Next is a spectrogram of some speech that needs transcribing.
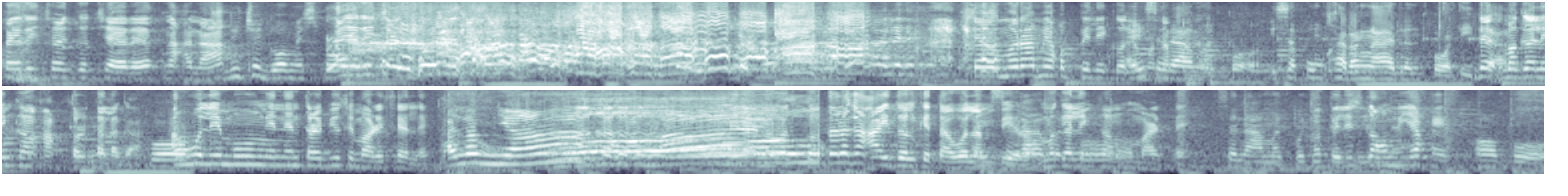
kay Richard Gutierrez na anak. Richard Gomez po. Ay, Richard Gomez. Pero marami akong pelikula Ay, salamat po. Isa pong karangalan po, tita. Hindi, magaling kang actor talaga. Po. Ang huli mong in-interview si Maricel eh. Alam niya. Pinanood ko. Talagang idol kita, walang Ay, biro. Magaling po. kang umarte. Salamat po, Tita Mabilis Gina. ka umiyak eh. Opo.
